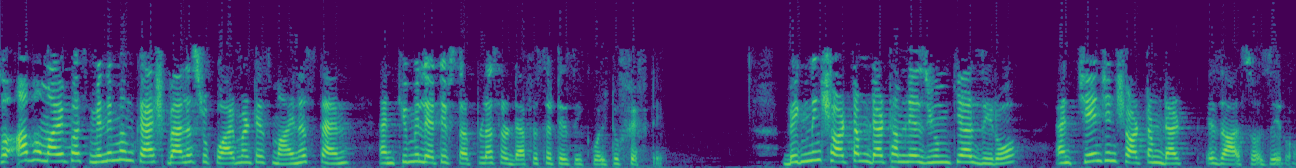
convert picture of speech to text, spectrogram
so اب ہمارے پاس minimum cash balance requirement is minus ten and cumulative surplus اور deficit is equal to fifty beginning short term debt ہم نے ازیوم کیا zero and change in short term debt is also zero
